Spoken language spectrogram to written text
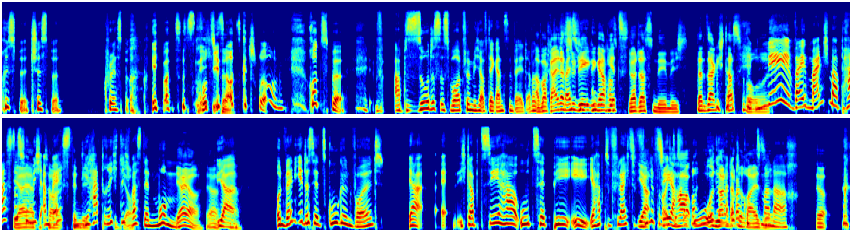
Chispe, Chispe. Crispe. Ich weiß es nicht, wie es ausgesprochen wird. Chutzpe. Absurdestes Wort für mich auf der ganzen Welt. Aber, Aber gut, geil, dass weiß du dir gedacht hast, ja, das nehme ich. Dann sage ich das vor. Nee, weil manchmal passt es Ja, für ja, mich am total. besten. Find Die ich. hat richtig was denn Mumm. Ja, ja, ja. Ja. Und wenn ihr das jetzt googeln wollt, ja, äh, ich glaube C-H-U-Z-P-E. Ihr habt vielleicht viele Ja, von euch das Wort noch nie C-H-U und dann gehört, aber gute guckt's Reise. mal nach. Ja. und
